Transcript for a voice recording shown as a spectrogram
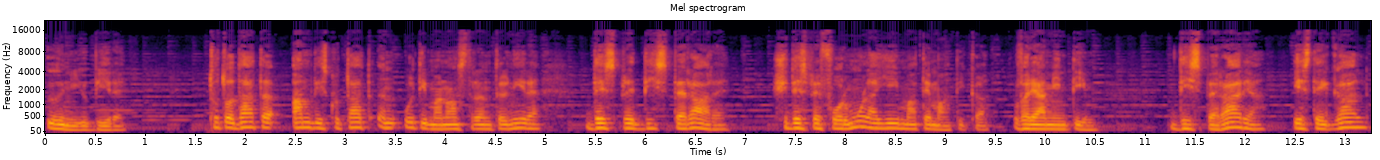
în iubire. Totodată am discutat în ultima noastră întâlnire despre disperare și despre formula ei matematică. Vă reamintim, disperarea este egal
